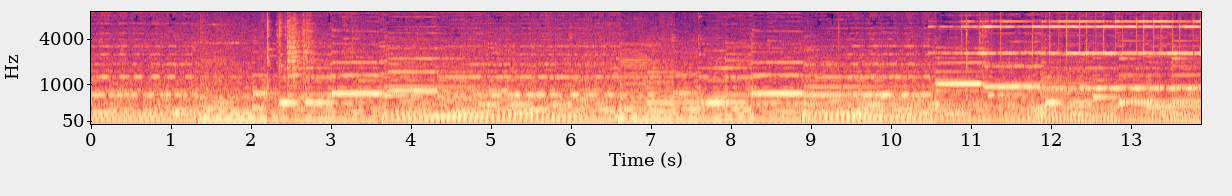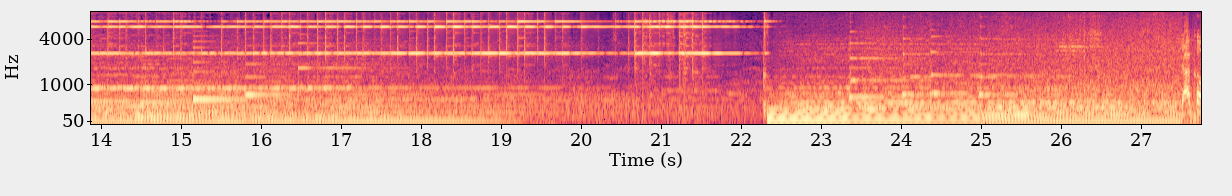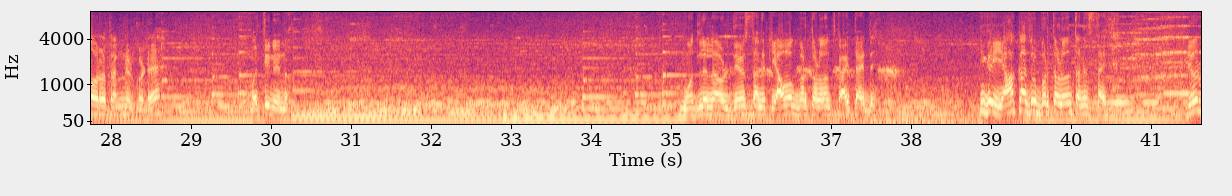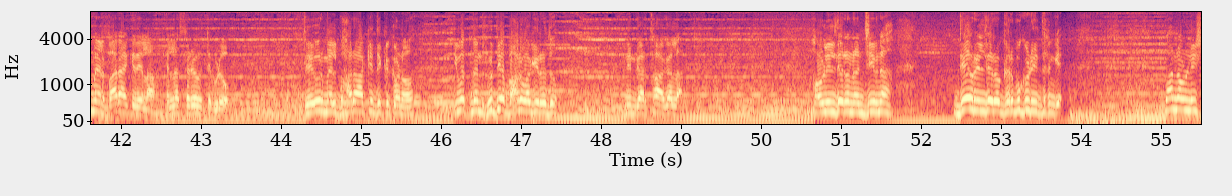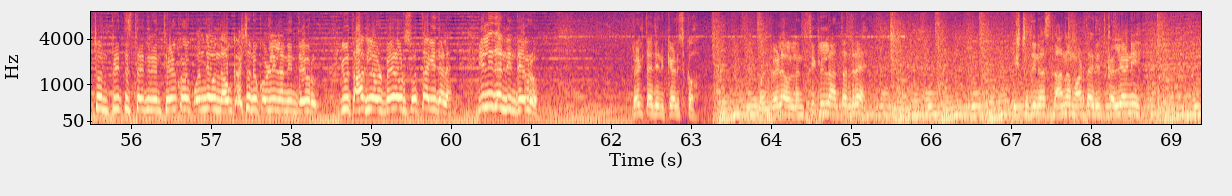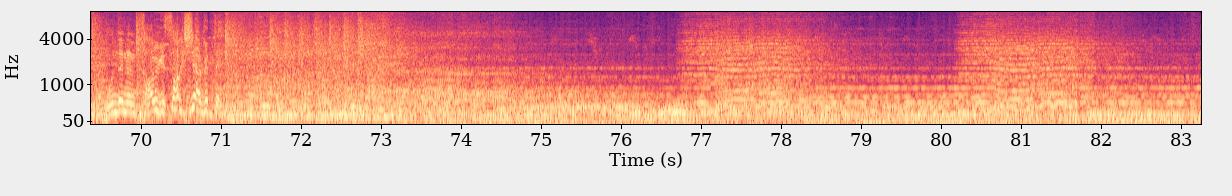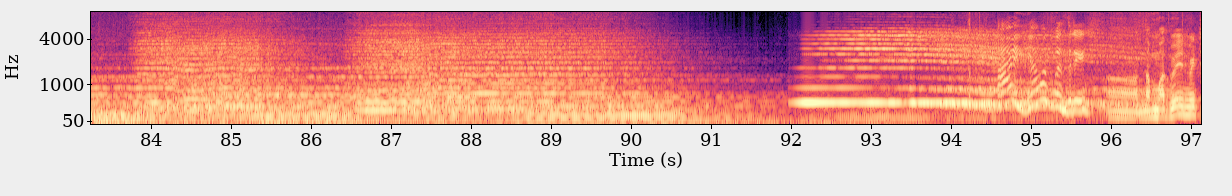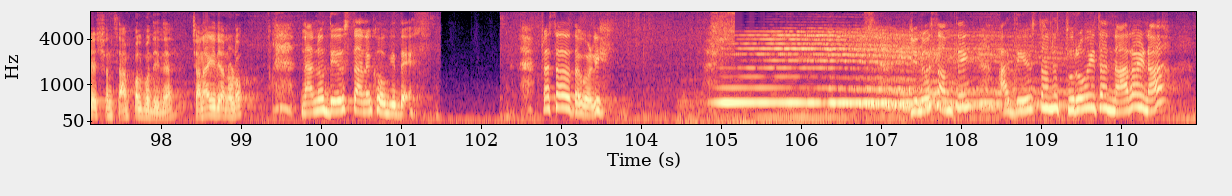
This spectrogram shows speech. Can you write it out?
ಯಾಕೆ ಅವ್ರ ಹತ್ರ ಹಂಗೆ ನಡ್ಕೊಂಡೆ ಮತ್ತಿನೇನು ಮೊದಲೆಲ್ಲ ಅವಳು ದೇವಸ್ಥಾನಕ್ಕೆ ಯಾವಾಗ ಬರ್ತಾಳೋ ಅಂತ ಕಾಯ್ತಾ ಇದ್ದೆ. ಈಗ ಯಾಕಾದ್ರೂ ಬರ್ತಾಳೋ ಅಂತ ಅನಿಸ್ತಾ ಇದೆ. ದೇವ್ರ ಮೇಲೆ ಭಾರ ಹಾಕಿದೆಯಲ್ಲ ಎಲ್ಲ ಸರಿ ಹೋಗುತ್ತೆ ಬಿಡು. ದೇವ್ರ ಮೇಲೆ ಭಾರ ಹಾಕಿದ್ದಕ್ಕೆ ಕಣೋ ಇವತ್ತು ನನ್ನ ಹೃದಯ ಭಾರವಾಗಿರೋದು. ನಿನ್ಗೆ ಅರ್ಥ ಆಗಲ್ಲ. ಅವಳು ಇಲ್ದಿರೋ ನನ್ನ ಜೀವನ ದೇವ್ರು ಇಲ್ದಿರೋ ಗರ್ಭಗುಡಿ ಇದ್ದಂಗೆ. ನಾನು ಅವಳನ್ನ ಇಷ್ಟೊಂದು ಪ್ರೀತಿಸ್ತಾ ಇದ್ದೀನಿ ಅಂತ ಹೇಳ್ಕೊಳಕ್ ಒಂದೇ ಒಂದು ಅವಕಾಶನೂ ಕೊಡಲಿಲ್ಲ ನಿನ್ನ ದೇವರು. ಇವತ್ತಾಗ್ಲೇ ಅವಳು ಬೇರೆಯವ್ರು ಸ್ವತ್ತಾಗಿದ್ದಾಳೆ. ಎಲ್ಲಿದೆ ನಿನ್ನ ದೇವರು? ಹೇಳ್ತಾ ಇದ್ದೀನಿ, ಕೇಳಿಸ್ಕೊ. ಒಂದು ವೇಳೆ ಅವಳು ನಂಗೆ ಸಿಗ್ಲಿಲ್ಲ ಅಂತಂದ್ರೆ ಇಷ್ಟು ದಿನ ಸ್ನಾನ ಮಾಡ್ತಾ ಇದ್ದಿದ್ದು ಕಲ್ಯಾಣಿ ಮುಂದೆ ನನ್ನ ಸಾವಿಗೆ ಸಾಕ್ಷಿ ಆಗುತ್ತೆ. ನಮ್ಮ ಮದುವೆ ಇನ್ವಿಟೇಷನ್ ಸ್ಯಾಂಪಲ್ ಬಂದಿದೆ. ಚೆನ್ನಾಗಿದೆಯಾ ನೋಡು. ನಾನು ದೇವಸ್ಥಾನಕ್ಕೆ ಹೋಗಿದ್ದೆ. ಪ್ರಸಾದ ತಗೊಳ್ಳಿ. ಯು ನೋ ಸಮಥಿಂಗ್ ಆ ದೇವಸ್ಥಾನ ಪುರೋಹಿತ ನಾರಾಯಣ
